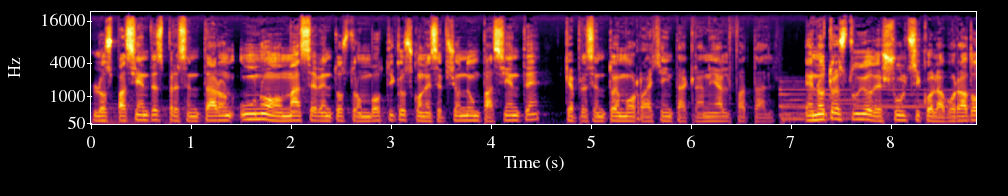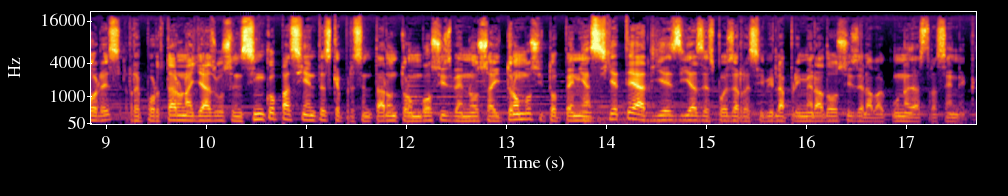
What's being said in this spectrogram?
los pacientes presentaron uno o más eventos trombóticos con excepción de un paciente que presentó hemorragia intracraneal fatal. En otro estudio de Schultz y colaboradores, reportaron hallazgos en 5 pacientes que presentaron trombosis venosa y trombocitopenia 7 a 10 días después de recibir la primera dosis de la vacuna de AstraZeneca.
